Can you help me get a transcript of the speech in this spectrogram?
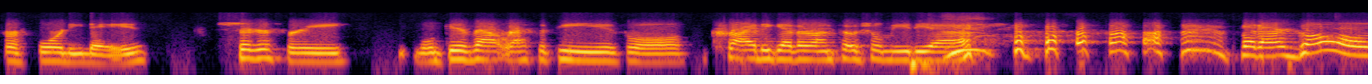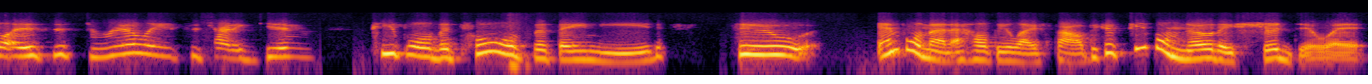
for 40 days sugar free we'll give out recipes. We'll cry together on social media. But our goal is just really to try to give people the tools that they need to implement a healthy lifestyle because people know they should do it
